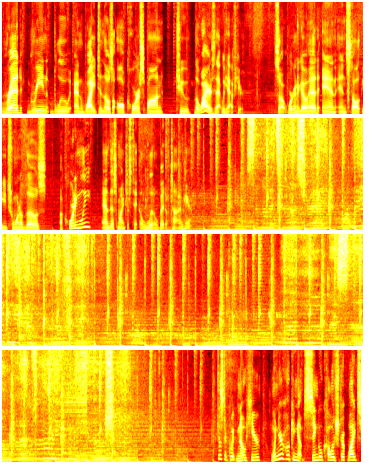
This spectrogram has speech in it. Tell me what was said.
red, green, blue, and white, and those all correspond to the wires that we have here. So we're gonna go ahead and install each one of those accordingly, and this might just take a little bit of time here. Just a quick note here, when you're hooking up single color strip lights,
